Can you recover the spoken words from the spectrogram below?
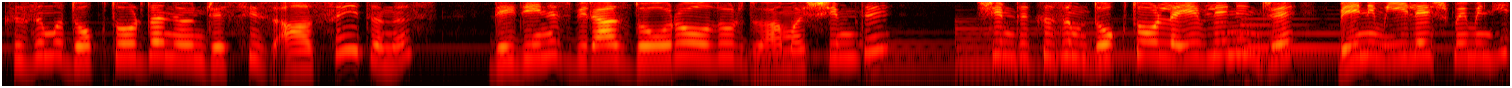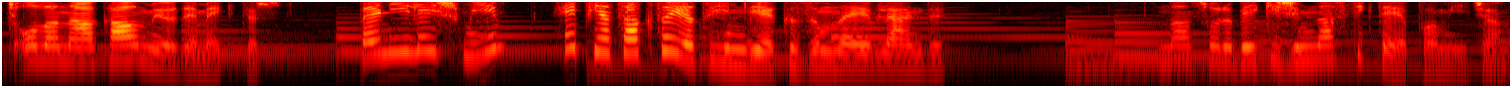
Kızımı doktordan önce siz alsaydınız dediğiniz biraz doğru olurdu ama şimdi şimdi kızım doktorla evlenince benim iyileşmemin hiç olanağı kalmıyor demektir. Ben iyileşmeyeyim, hep yatakta yatayım diye kızımla evlendi. Bundan sonra belki jimnastik de yapamayacağım.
